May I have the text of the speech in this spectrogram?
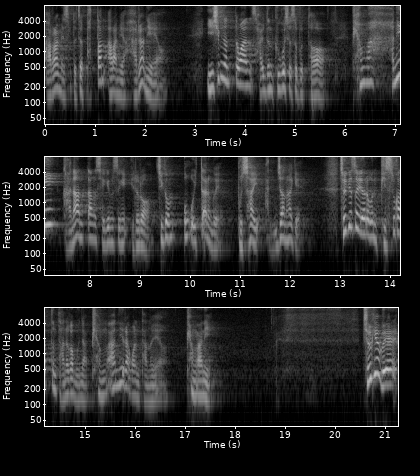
아람에서부터 저 바단 아람이 하란이에요. 20년 동안 살던 그곳에서부터 평안히 가나안 땅 세겜성에 이르러 지금 오고 있다는 거예요. 무사히 안전하게. 저기서 여러분 비수 같은 단어가 뭐냐? 평안이라고 하는 단어예요. 평안이. 저게 왜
